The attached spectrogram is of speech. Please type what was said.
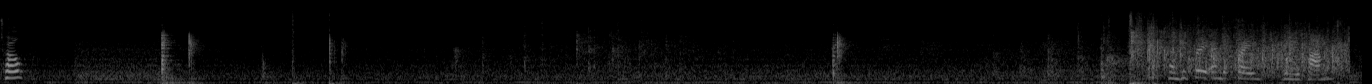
Twelve. Twenty-three and three. Li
